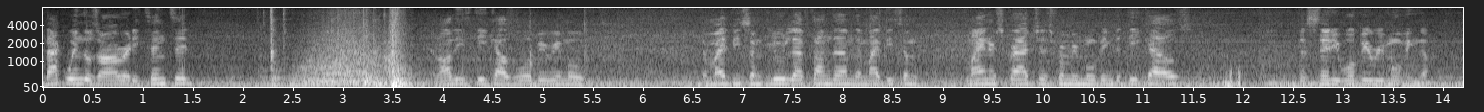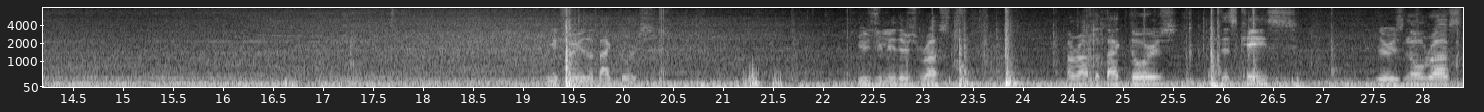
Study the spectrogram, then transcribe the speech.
Back windows are already tinted. And all these decals will be removed. There might be some glue left on them. There might be some minor scratches from removing the decals. The city will be removing them. Let me show you the back doors. Usually there's rust around the back doors. In this case, there is no rust.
